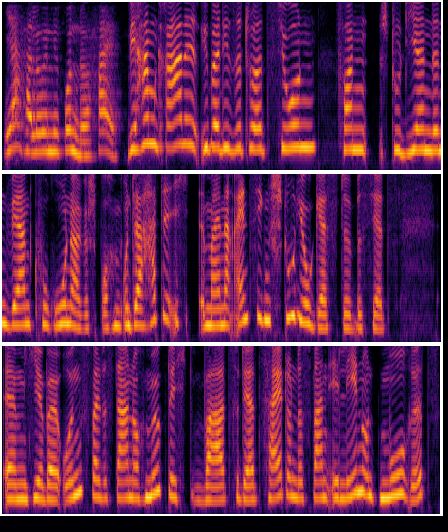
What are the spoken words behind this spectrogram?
Ja, hallo in die Runde. Hi. Wir haben gerade über die Situation von Studierenden während Corona gesprochen. Und da hatte ich meine einzigen Studiogäste bis jetzt ähm, hier bei uns, weil das da noch möglich war zu der Zeit. Und das waren Elen und Moritz.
